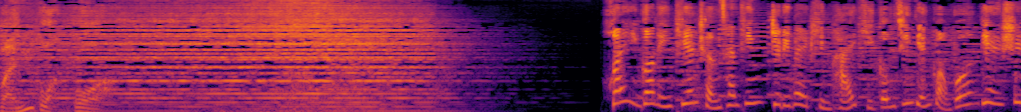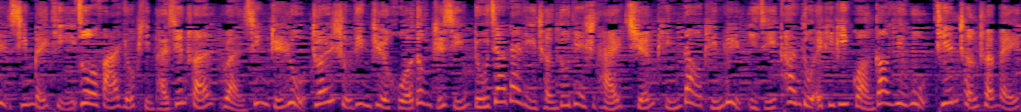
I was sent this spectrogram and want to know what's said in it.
闻广播。欢迎光临天成餐厅，这里为品牌提供经典广播电视新媒体做法，有品牌宣传、软性植入、专属定制活动执行，独家代理成都电视台全频道频率以及看度 APP 广告业务。天成传媒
